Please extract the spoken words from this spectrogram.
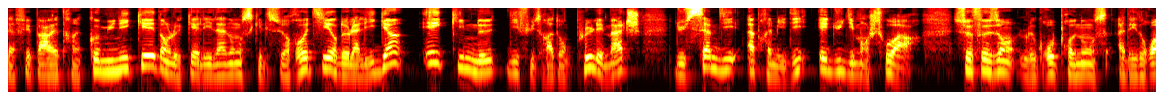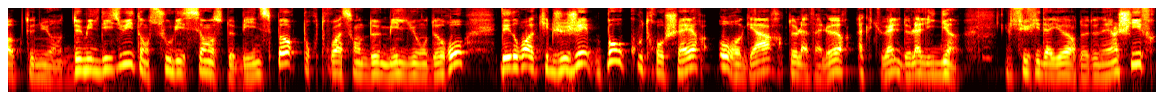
a fait paraître un communiqué dans lequel il annonce qu'il se retire de la Ligue 1 et qu'il ne diffusera donc plus les matchs du samedi après-midi et du dimanche soir. Ce faisant, le groupe renonce à des droits obtenus en 2018 en sous-licence de Bein Sport pour 302 millions d'euros, des droits qu'il jugeait beaucoup trop chers au regard de la valeur actuelle de la Ligue 1. Il suffit d'ailleurs de donner un chiffre.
